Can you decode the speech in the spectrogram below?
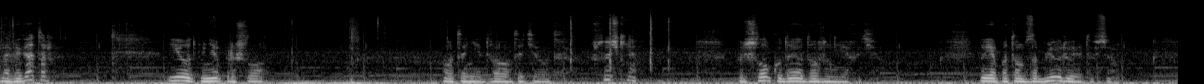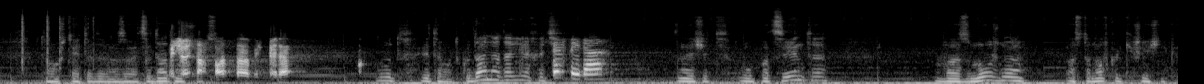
навигатор, и вот мне пришло, вот они, два вот эти вот штучки, пришло, куда я должен ехать. Ну, я потом заблюрю это все потому что это называется дата. Вот это вот куда надо ехать. Значит, у пациента возможно остановка кишечника.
